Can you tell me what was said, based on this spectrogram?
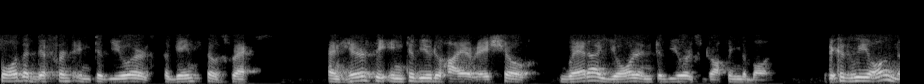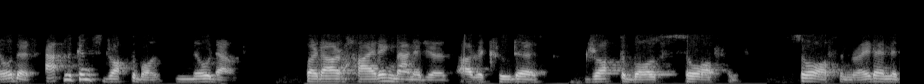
for the different interviewers against those recs. And here's the interview to hire ratio. Where are your interviewers dropping the ball? Because we all know this. Applicants drop the ball, no doubt. But our hiring managers, our recruiters drop the ball so often, so often, right? And it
